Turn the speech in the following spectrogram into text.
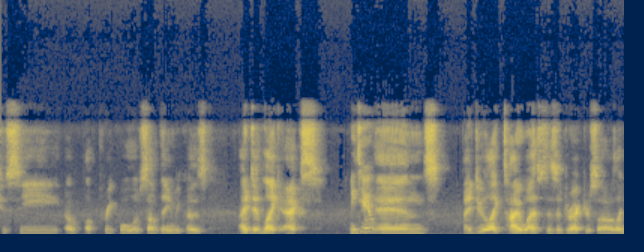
to see a, a prequel of something because I did like X, Me too. and I do like Ti West as a director. So I was like,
